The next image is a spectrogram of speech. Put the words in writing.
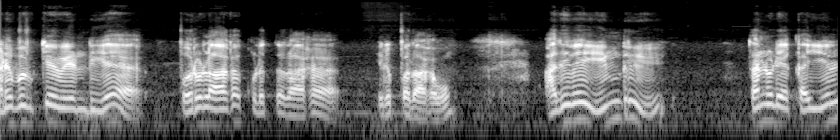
அனுபவிக்க வேண்டிய பொருளாக கொடுத்ததாக இருப்பதாகவும் அதுவே இன்று தன்னுடைய கையில்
